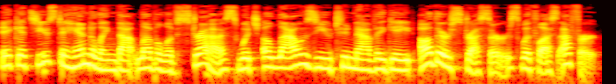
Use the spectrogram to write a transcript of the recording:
It gets used to handling that level of stress, which allows you to navigate other stressors with less effort.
